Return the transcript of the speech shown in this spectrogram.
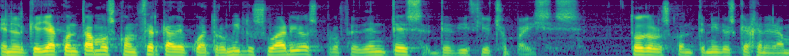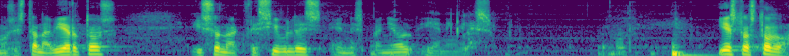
en el que ya contamos con cerca de 4.000 usuarios procedentes de 18 países. Todos los contenidos que generamos están abiertos y son accesibles en español y en inglés. Y esto es todo.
